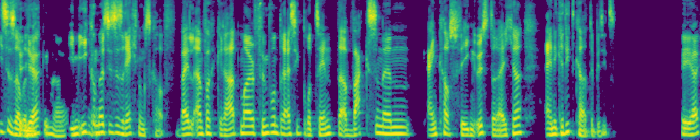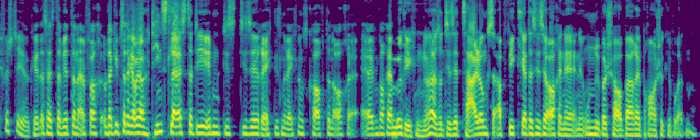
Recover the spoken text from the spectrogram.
Ist es aber ja, nicht. Genau. Im E-Commerce ja. ist es Rechnungskauf, weil einfach gerade mal 35 Prozent der erwachsenen einkaufsfähigen Österreicher eine Kreditkarte besitzen. Ja, ich verstehe, okay. Das heißt, da wird dann einfach, oder gibt es ja, glaube ich, auch Dienstleister, die eben dies, diese, diesen Rechnungskauf dann auch äh, einfach ermöglichen. Ne? Also diese Zahlungsabwickler, das ist ja auch eine, eine unüberschaubare Branche geworden.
